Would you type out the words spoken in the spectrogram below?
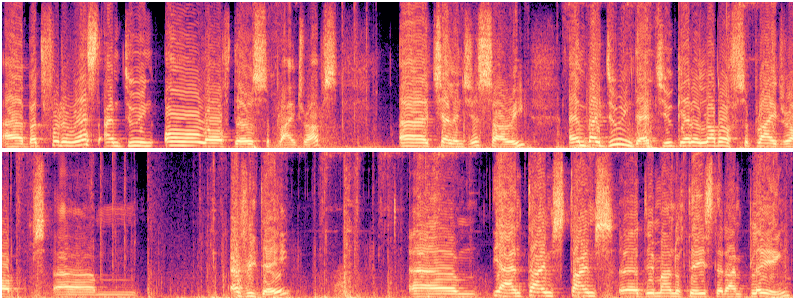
Uh, but for the rest, I'm doing all of those supply drops. Uh, challenges, sorry. And by doing that, you get a lot of supply drops um, every day. Um, yeah, and times times uh, the amount of days that I'm playing.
